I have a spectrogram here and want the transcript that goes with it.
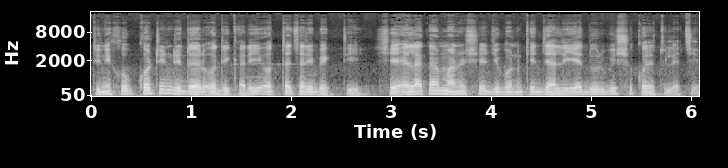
তিনি খুব কঠিন হৃদয়ের অধিকারী, অত্যাচারী ব্যক্তি। সে এলাকার মানুষের জীবনকে জ্বালিয়ে দুর্বিষ করে তুলেছে।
